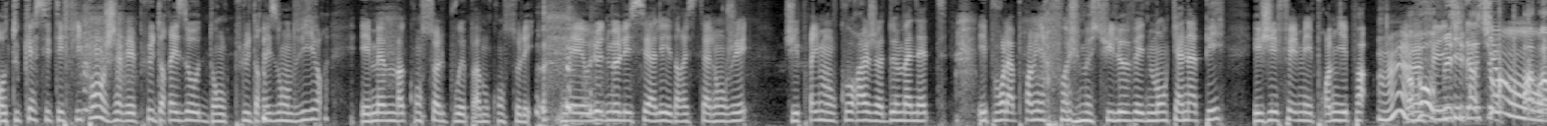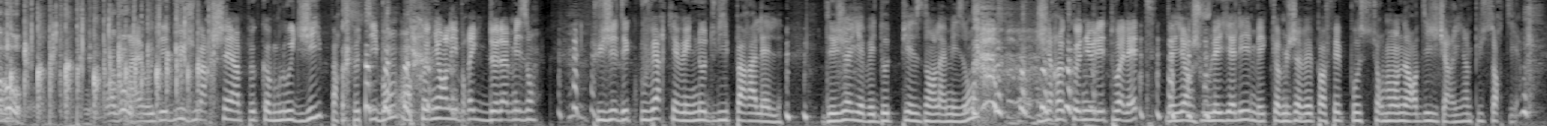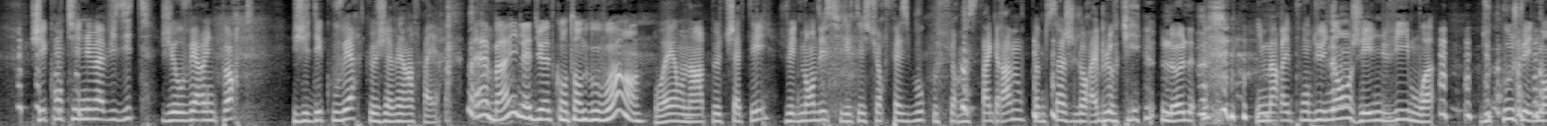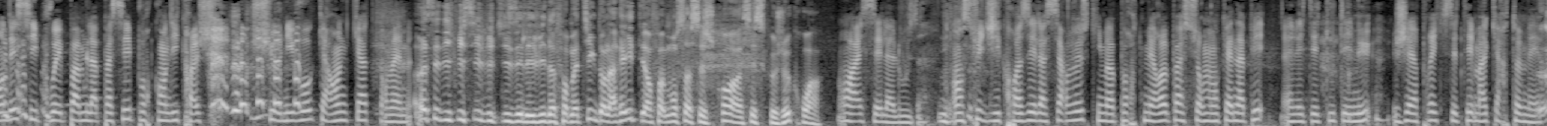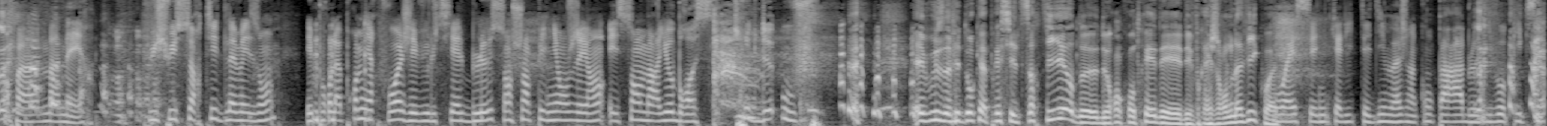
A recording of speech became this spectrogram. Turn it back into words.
En tout cas, c'était flippant, j'avais plus de réseau, donc plus de raison de vivre, et même ma console pouvait pas me consoler. Mais au lieu de me laisser aller et de rester allongé, j'ai pris mon courage à deux manettes, et pour la première fois, je me suis levée de mon canapé, et j'ai fait mes premiers pas. Bravo, félicitations. Ah, bravo. Bravo. Ouais, au début, je marchais un peu comme Luigi, par petits bonds, en cognant les briques de la maison. Puis j'ai découvert qu'il y avait une autre vie parallèle. Déjà, il y avait d'autres pièces dans la maison. J'ai reconnu les toilettes. D'ailleurs, je voulais y aller, mais comme j'avais pas fait pause sur mon ordi, j'ai rien pu sortir. J'ai continué ma visite. J'ai ouvert une porte. J'ai découvert que j'avais un frère. Eh ben, il a dû être content de vous voir. Ouais, on a un peu chatté. Je lui ai demandé s'il était sur Facebook ou sur Instagram, comme ça je l'aurais bloqué. Lol. Il m'a répondu non, j'ai une vie moi. Du coup, je lui ai demandé s'il pouvait pas me la passer pour Candy Crush. Je suis au niveau 44 quand même. Ah, c'est difficile d'utiliser les vies d'informatique dans la réalité. Enfin bon, ça c'est je crois, c'est ce que je crois. Ouais, c'est la loose. Ensuite, j'ai croisé la serveuse qui m'apporte mes repas sur mon canapé. Elle était toute émue. J'ai appris que c'était ma carte mère, enfin ma mère. Puis je suis sortie de la maison. Et pour la première fois, j'ai vu le ciel bleu, sans champignons géants et sans Mario Bros. Truc de ouf. Et vous avez donc apprécié de sortir, de, de rencontrer des, des vrais gens de la vie, quoi. Ouais, c'est une qualité d'image incomparable au niveau pixel.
